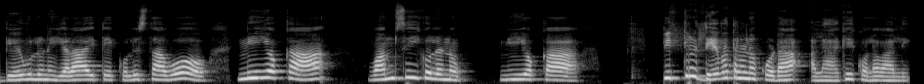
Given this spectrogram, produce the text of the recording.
దేవుళ్ళని ఎలా అయితే కొలుస్తావో నీ యొక్క వంశీకులను నీ యొక్క పితృదేవతలను కూడా అలాగే కొలవాలి.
